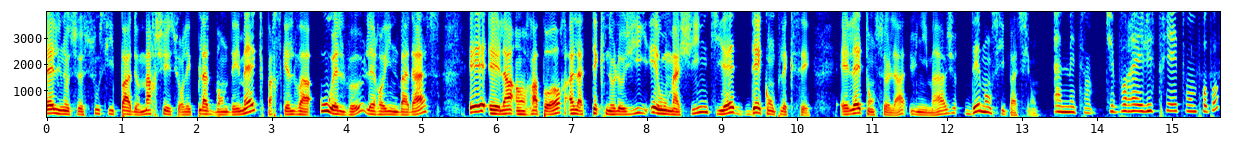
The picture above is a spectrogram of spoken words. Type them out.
Elle ne se soucie pas de marcher sur les plates-bandes des mecs parce qu'elle va où elle veut, l'héroïne badass, et elle a un rapport à la technologie et aux machines qui est décomplexé. Elle est en cela une image d'émancipation. Admettons. Tu pourrais illustrer ton propos?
